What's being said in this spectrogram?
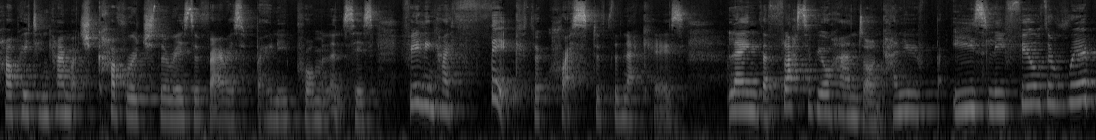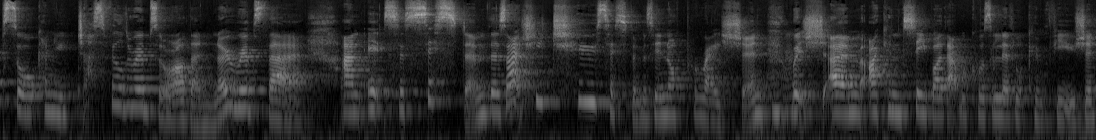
palpating how much coverage there is of various bony prominences, feeling how thick the crest of the neck is laying the flat of your hand on, can you easily feel the ribs or can you just feel the ribs or are there no ribs there? And it's a system, there's actually two systems in operation, which um, I can see why that would cause a little confusion.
